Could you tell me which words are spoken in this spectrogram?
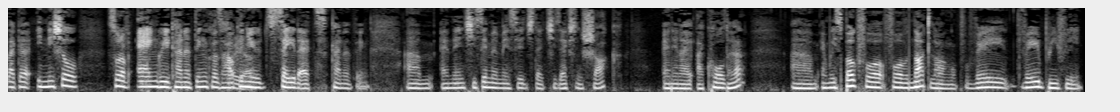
like a initial sort of angry kind of thing because how Oh, can yeah. you say that kind of thing? Um, and then she sent me a message that she's actually in shock. And then I, I called her. Um, and we spoke for, for not long, for very, very briefly.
